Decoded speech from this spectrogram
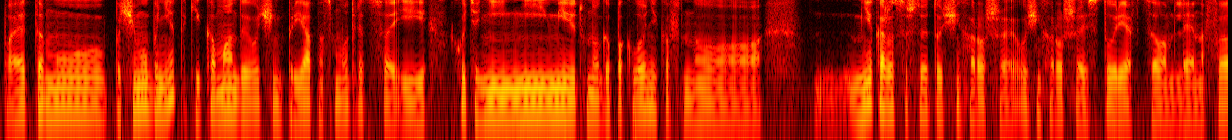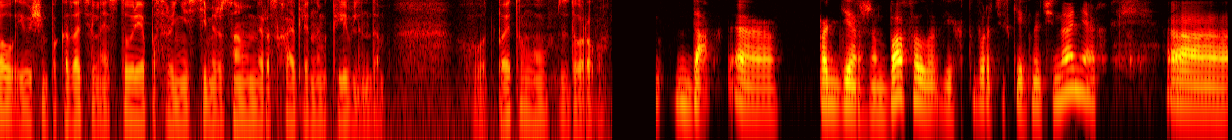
Поэтому почему бы нет, такие команды очень приятно смотрятся, и хоть они не имеют много поклонников, но мне кажется, что это очень хорошая, очень хорошая история в целом для НФЛ и очень показательная история по сравнению с теми же самыми расхайпленным Кливлендом. Вот, поэтому здорово. Да, э, поддержим Баффало в их творческих начинаниях. А,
